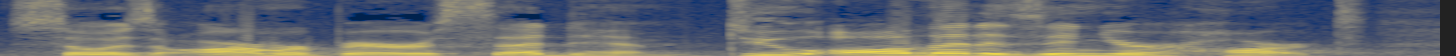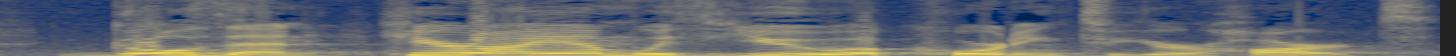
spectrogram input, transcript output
So his armor bearer said to him, Do all that is in your heart. Go then, here I am with you according to your heart.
